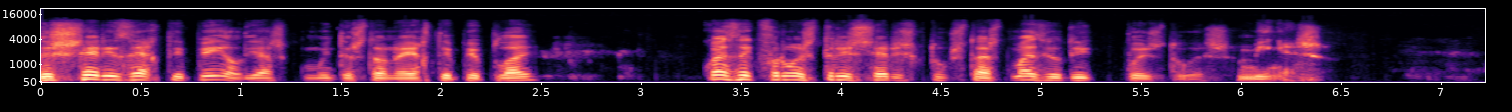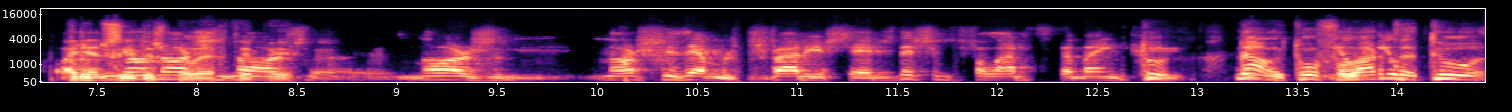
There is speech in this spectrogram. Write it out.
Das séries RTP, aliás, que muitas estão na RTP Play, quais é que foram as três séries que tu gostaste mais? Eu digo depois duas, minhas. Olha, nós, pela RTP. Nós, nós nós fizemos várias séries. Deixa-me falar-te também que. Tu, não, eu estou a falar eu, eu,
